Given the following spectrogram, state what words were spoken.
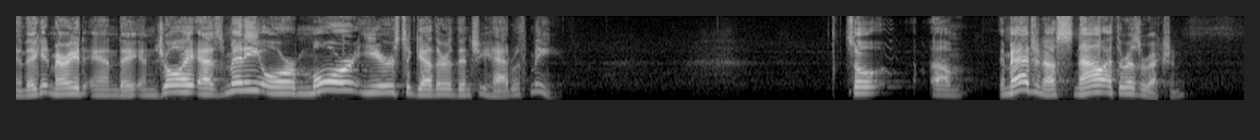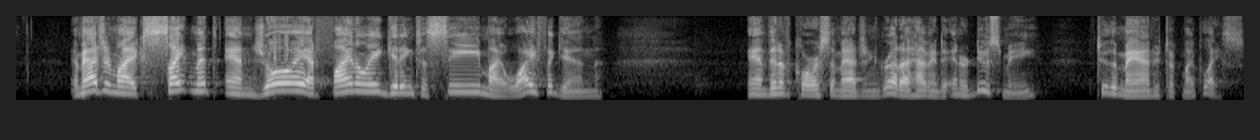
and they get married and they enjoy as many or more years together than she had with me. So um, imagine us now at the resurrection. Imagine my excitement and joy at finally getting to see my wife again. And then, of course, imagine Greta having to introduce me to the man who took my place.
